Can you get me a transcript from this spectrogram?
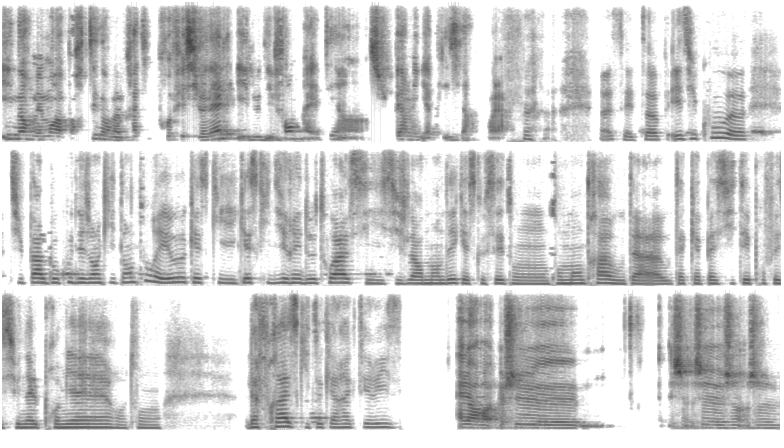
énormément apporté dans ma pratique professionnelle et le défendre a été un super méga plaisir. Voilà. Ah, c'est top. Et du coup, tu parles beaucoup des gens qui t'entourent et eux, qu'est-ce qu'ils qu'est-ce qui diraient de toi si, si je leur demandais qu'est-ce que c'est ton, ton mantra ou ta, ou ta capacité professionnelle première, ton, la phrase qui te caractérise? Alors, je, je,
